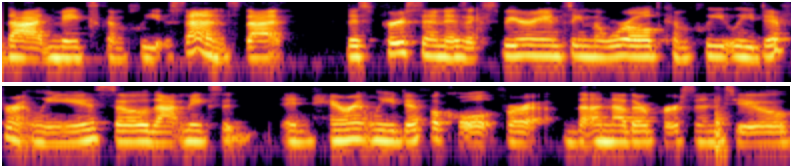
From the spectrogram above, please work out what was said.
that makes complete sense that this person is experiencing the world completely differently. So that makes it inherently difficult for the, another person to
